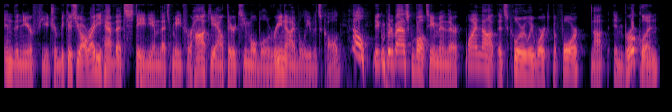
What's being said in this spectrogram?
in the near future because you already have that stadium that's made for hockey out there, T Mobile Arena, I believe it's called. Hell, you can put a basketball team in there. Why not? It's clearly worked before. Not in Brooklyn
